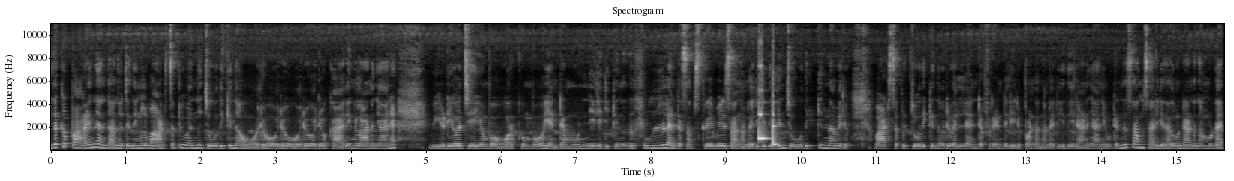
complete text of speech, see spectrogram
ഇതൊക്കെ പറയുന്നത് എന്താണെന്ന് വെച്ചാൽ നിങ്ങൾ വാട്സപ്പിൽ വന്ന് ചോദിക്കുന്ന ഓരോ ഓരോ ഓരോ ഓരോ കാര്യങ്ങളാണ് ഞാൻ വീഡിയോ ചെയ്യുമ്പോൾ ഓർക്കുമ്പോൾ എന്റെ മുന്നിലിരിക്കുന്നത് ഫുൾ എന്റെ സബ്സ്ക്രൈബേഴ്സ് ആണെന്നുള്ള രീതിയിലും ചോദിക്കുന്നവരും വാട്സപ്പിൽ ചോദിക്കുന്നവരും എല്ലാം എന്റെ ഫ്രണ്ടിൽ ഇരിപ്പുണ്ടെന്നുള്ള രീതിയിലാണ് ഞാൻ ഇവിടെ നിന്ന് സംസാരിക്കുന്നത്. അതുകൊണ്ടാണ് നമ്മുടെ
